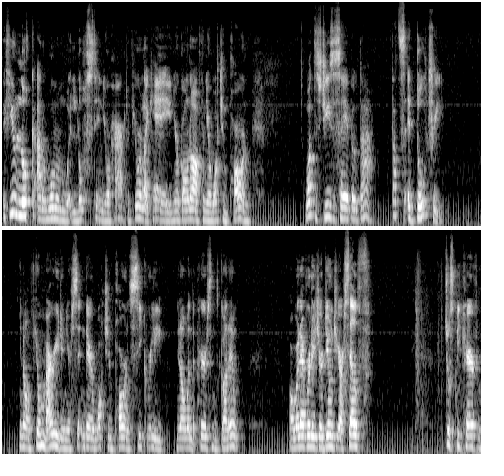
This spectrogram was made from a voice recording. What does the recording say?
If you look at a woman with lust in your heart, if you're like, hey, and you're going off and you're watching porn, what does Jesus say about that? That's adultery. You know, if you're married and you're sitting there watching porn secretly, you know, when the person's gone out, or whatever it is you're doing to yourself, just be careful.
